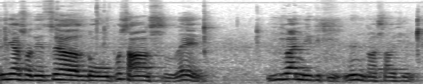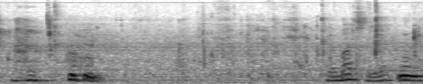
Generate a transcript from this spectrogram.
人家说的只要萝卜上市哎，医院里的病人都少些。那么吃。嗯，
